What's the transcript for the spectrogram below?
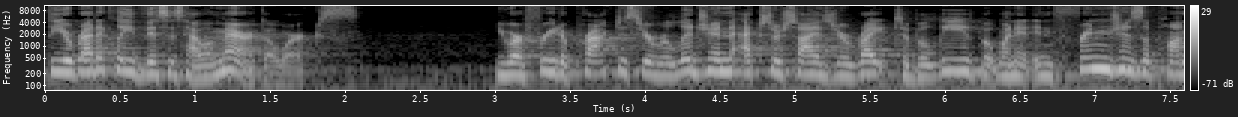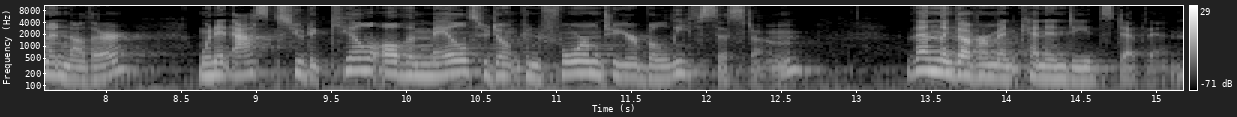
Theoretically, this is how America works. You are free to practice your religion, exercise your right to believe, but when it infringes upon another, when it asks you to kill all the males who don't conform to your belief system, then the government can indeed step in.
